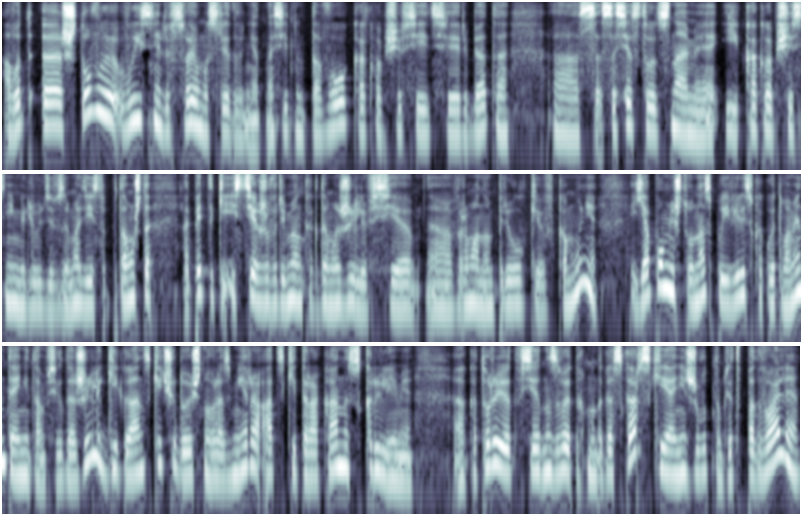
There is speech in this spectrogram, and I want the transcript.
А вот э, что вы выяснили в своем исследовании относительно того, как вообще все эти ребята э, соседствуют с нами и как вообще с ними люди взаимодействуют? Потому что, опять-таки, из тех же времен, когда мы жили все э, в Романовом переулке в коммуне, я помню, что у нас появились в какой-то момент, и они там всегда жили, гигантские, чудовищного размера, адские тараканы с крыльями, э, которые все называют их мадагаскарские, они живут там где-то в подвале,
